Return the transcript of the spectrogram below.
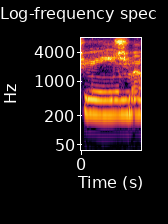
Dream.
